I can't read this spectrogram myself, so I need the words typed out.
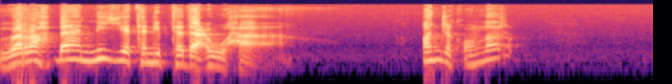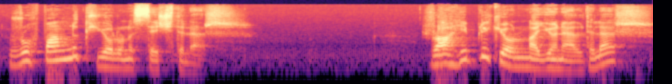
Ve rahbaniyeten ibteda'uha. Ancak onlar ruhbanlık yolunu seçtiler. Rahiplik yoluna yöneldiler.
